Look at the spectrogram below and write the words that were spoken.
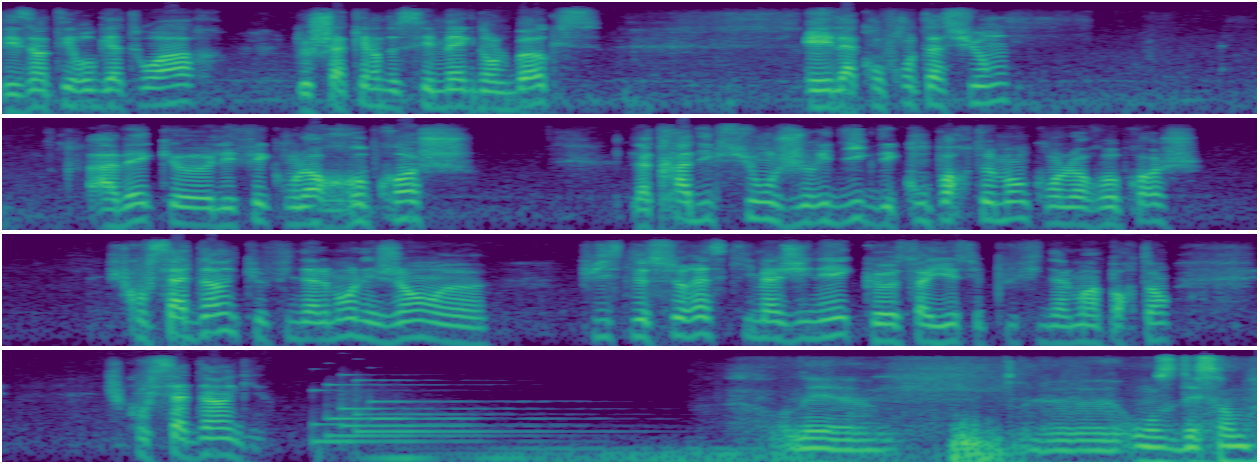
les interrogatoires de chacun de ces mecs dans le box et la confrontation avec les faits qu'on leur reproche la traduction juridique des comportements qu'on leur reproche. Je trouve ça dingue que finalement les gens euh, puissent ne serait-ce qu'imaginer que ça y est, c'est plus finalement important. Je trouve ça dingue. On est euh, le 11 décembre,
